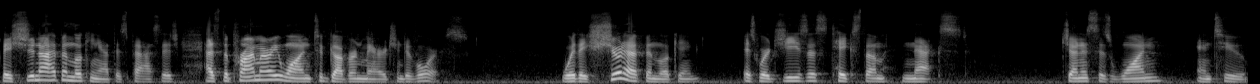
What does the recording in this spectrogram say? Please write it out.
They should not have been looking at this passage as the primary one to govern marriage and divorce. Where they should have been looking is where Jesus takes them next Genesis 1 and 2,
